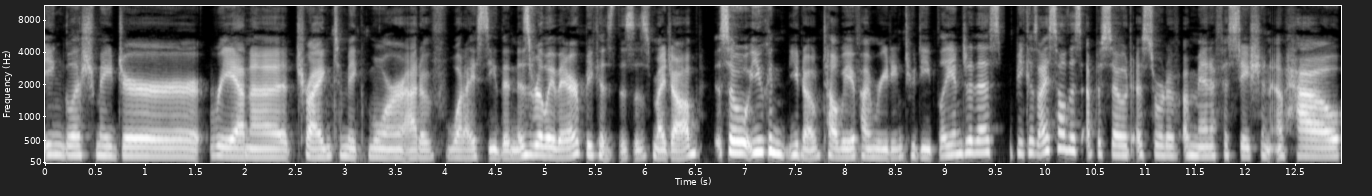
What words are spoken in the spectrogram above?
English major Rihanna trying to make more out of what I see than is really there because this is my job. So you can, you know, tell me if I'm reading too deeply into this because I saw this episode as sort of a manifestation of how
